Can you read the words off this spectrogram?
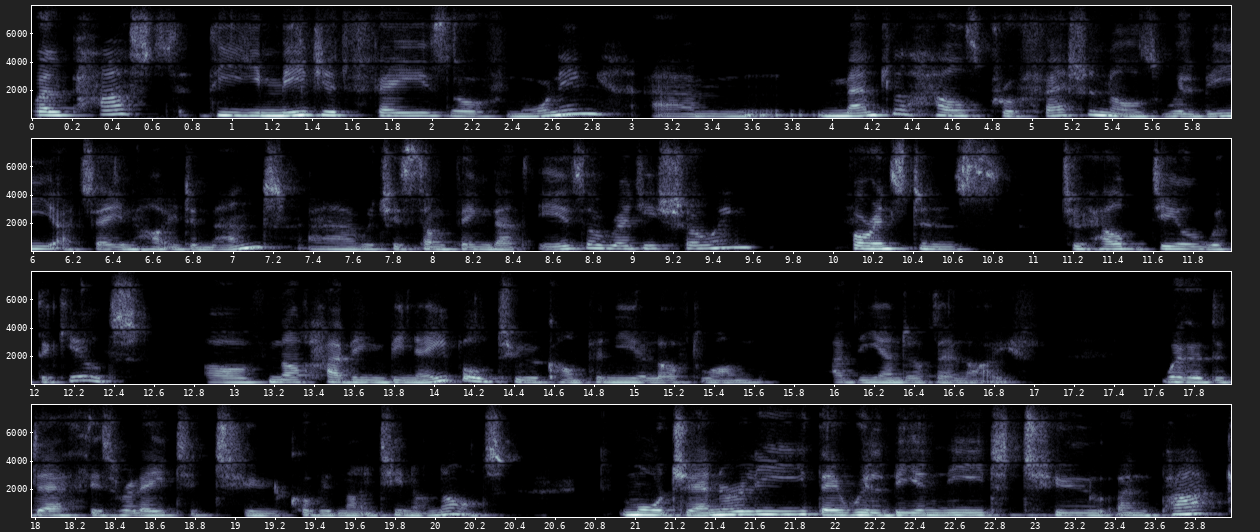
Well, past the immediate phase of mourning, um, mental health professionals will be, I'd say, in high demand, uh, which is something that is already showing. For instance, to help deal with the guilt of not having been able to accompany a loved one at the end of their life, whether the death is related to COVID 19 or not. More generally, there will be a need to unpack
